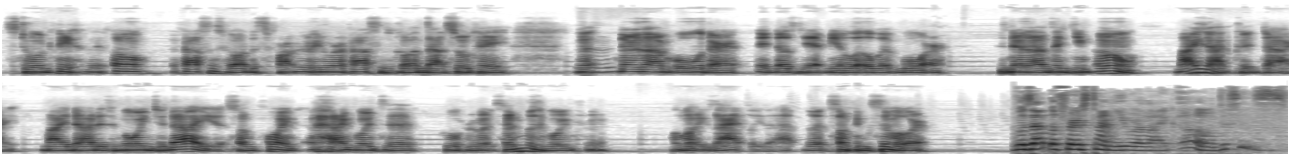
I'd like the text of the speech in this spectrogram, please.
stone faced like, oh, if Allison's gone, this part of the movie where if Allison's gone, that's okay. But mm-hmm. now that I'm older, it does get me a little bit more. Now that I'm thinking, oh, my dad could die. My dad is going to die at some point. I'm going to go through what Tim was going through well, not exactly that, but something similar. Was that the first time you were like, oh, this is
